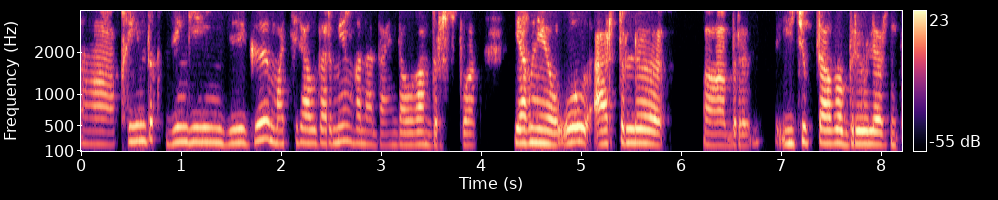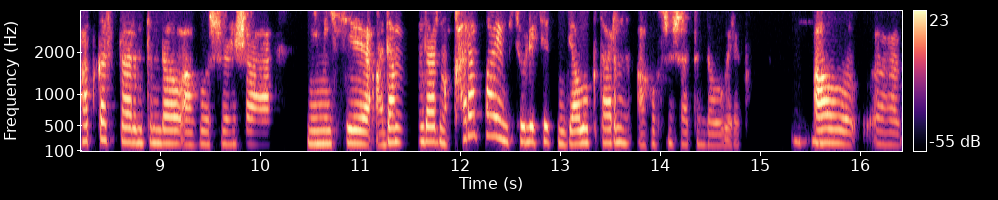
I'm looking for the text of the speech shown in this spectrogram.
ә, қиындық деңгейіндегі материалдармен ғана дайындалған дұрыс болады. Яғни ол әртүрлі ә, бір ютубтағы біреулердің подкасттарын тыңдау ағылшынша немесе адамдардың қарапайым сөйлесетін диалогтарын ағылшынша тыңдау керек. Ал ә,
